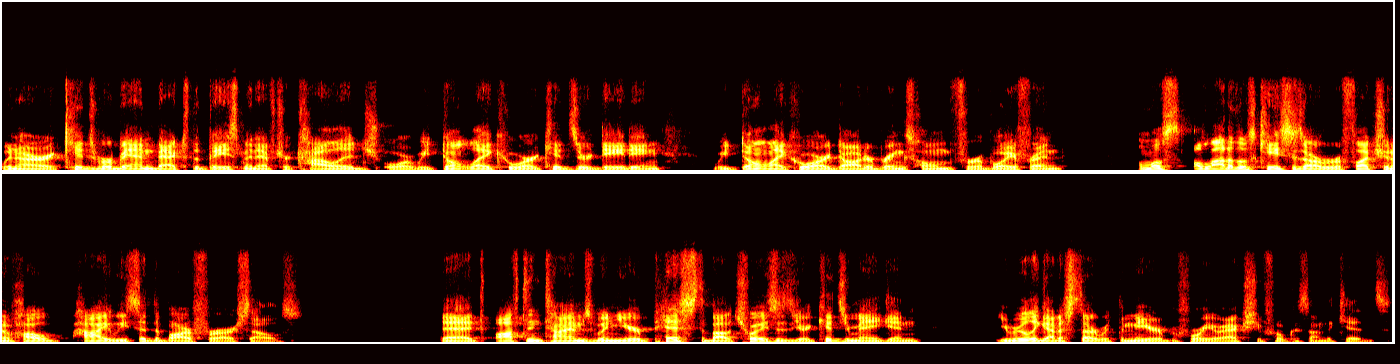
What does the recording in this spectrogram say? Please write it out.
when our kids were banned back to the basement after college, or we don't like who our kids are dating, we don't like who our daughter brings home for a boyfriend. Almost a lot of those cases are a reflection of how high we set the bar for ourselves. That oftentimes, when you're pissed about choices your kids are making, you really got to start with the mirror before you actually focus on the kids.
